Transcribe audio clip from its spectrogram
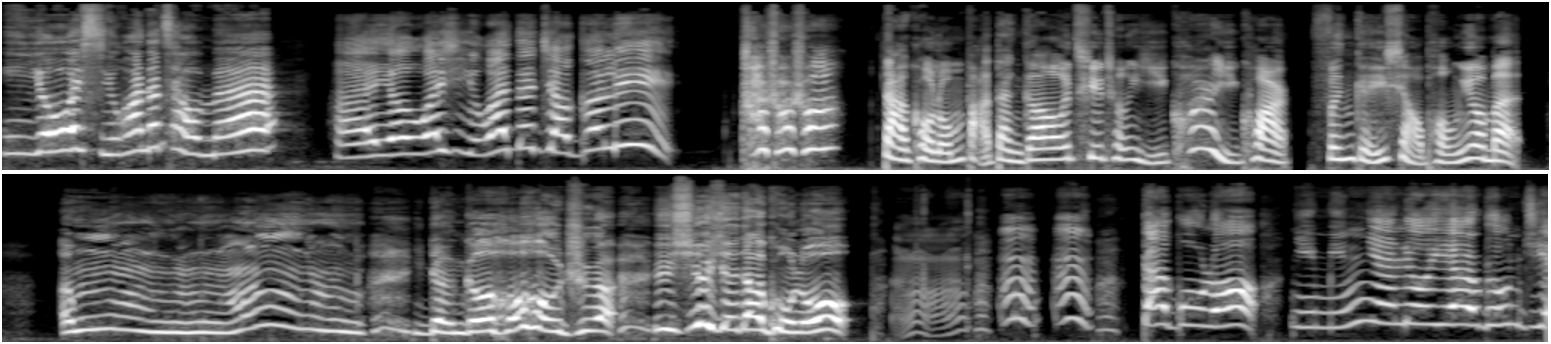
有我喜欢的草莓，还有我喜欢的巧克力。唰唰唰，大恐龙把蛋糕切成一块一块，分给小朋友们。嗯嗯，蛋糕好好吃，谢谢大恐龙。嗯嗯嗯，大恐龙，你明年六一儿童节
